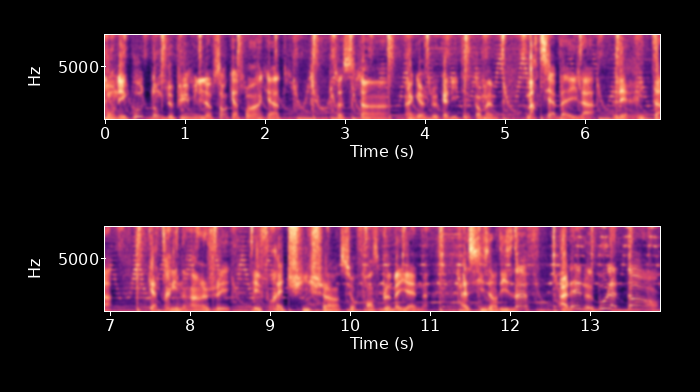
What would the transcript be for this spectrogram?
qu'on écoute donc depuis 1984. Ça, c'est un, gage de qualité quand même. Marcia là, les Rita, Catherine Ringer et Fred Chichin sur France Bleu Mayenne. À 6h19, allez, debout là-dedans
